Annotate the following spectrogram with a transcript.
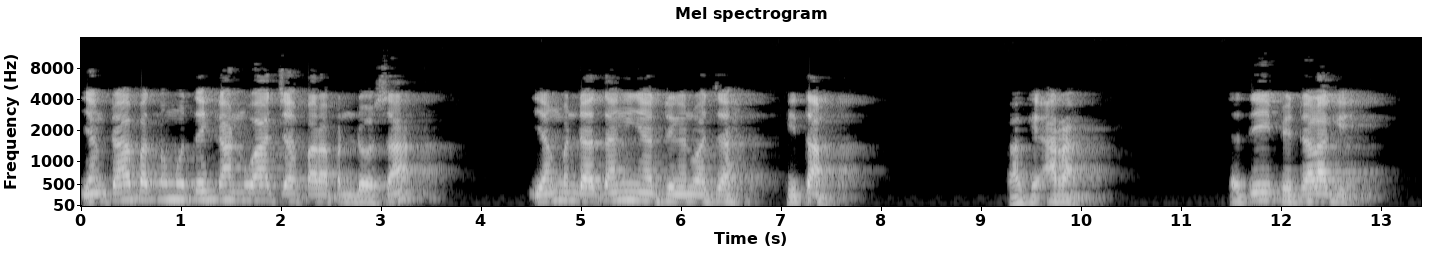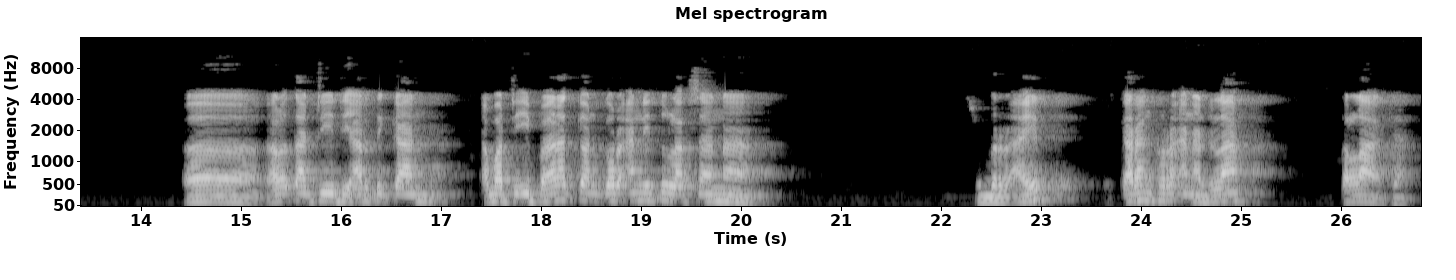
yang dapat memutihkan wajah para pendosa yang mendatanginya dengan wajah hitam pakai arang. Jadi beda lagi. E, kalau tadi diartikan apa diibaratkan Quran itu laksana sumber air, sekarang Quran adalah telaga.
